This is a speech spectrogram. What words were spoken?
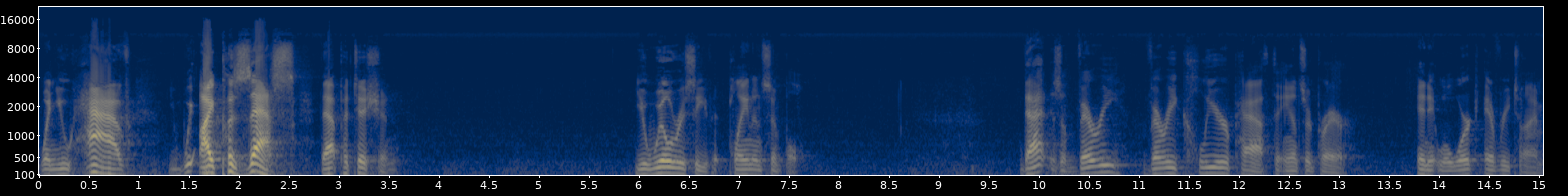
When you have, I possess that petition, you will receive it, plain and simple. That is a very, very clear path to answered prayer, and it will work every time.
